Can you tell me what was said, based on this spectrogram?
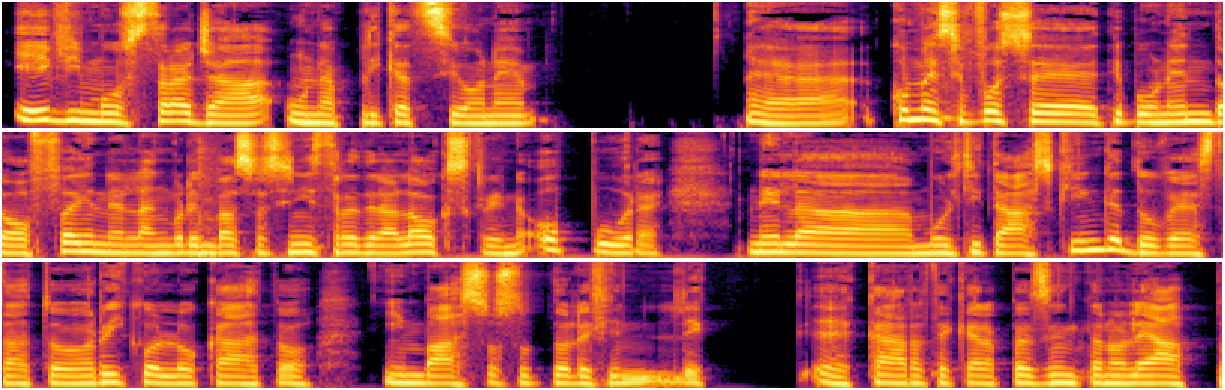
e vi mostra già un'applicazione eh, come se fosse tipo un end off nell'angolo in basso a sinistra della lock screen oppure nella multitasking dove è stato ricollocato in basso sotto le, le eh, carte che rappresentano le app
